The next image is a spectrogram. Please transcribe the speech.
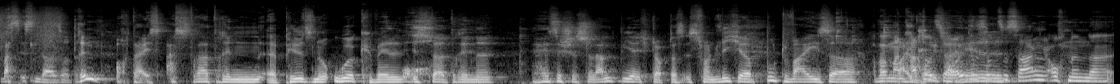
Was ist denn da so drin? Auch da ist Astra drin, äh, Pilsner Urquell Och. ist da drin, hessisches Landbier, ich glaube, das ist von Licher, Budweiser. Aber man hat uns heute Hell. sozusagen auch eine,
